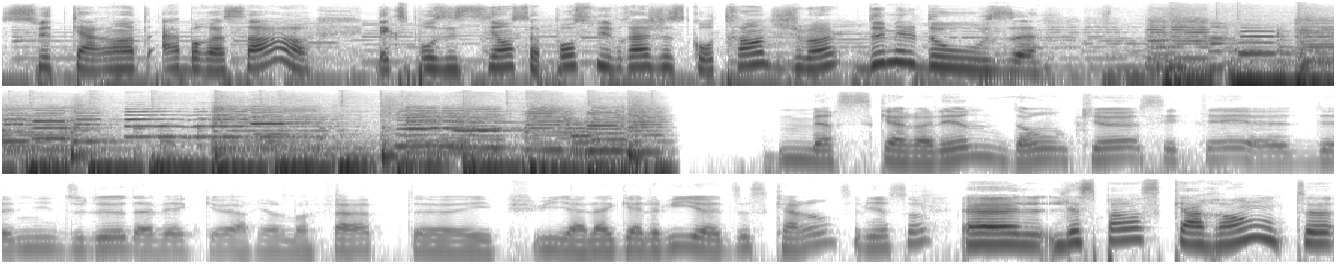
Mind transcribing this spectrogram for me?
suite 40 à Brossard. L'exposition se poursuivra jusqu'au 30 juin 2012. Merci Caroline. Donc, euh, c'était euh, Denis Dulude avec euh, Ariane Moffat euh, et puis à la galerie euh, 1040, c'est bien ça? Euh, L'espace 40, euh,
